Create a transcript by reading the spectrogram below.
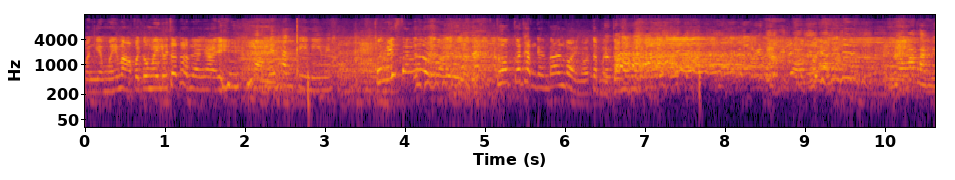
มันยังไม่มาเป้ยก็ไม่รู้จะทำยังไงขอให้ทันปีนี้ไหมคะเป้ยไม่ทราบก็ก็ทำกันบ้านบ่อยเนาะแต่มันก็ไม่ น้องว่า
